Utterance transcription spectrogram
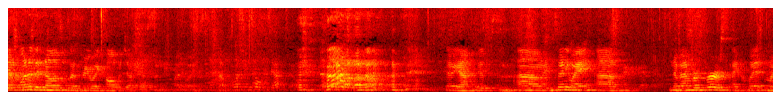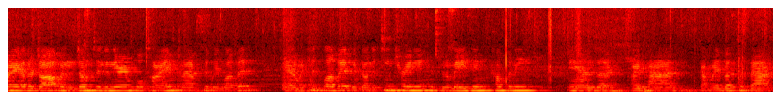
And one of the no's was a three-way call with Jeff Olson, by the way. So. Well, she told Jeff no. So yeah, it's, um, so anyway, um, November first, I quit my other job and jumped into Nerium full-time, and I absolutely love it. And my kids love it, they've gone to team training, it's an amazing company. And, uh, iPad, got my investment back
